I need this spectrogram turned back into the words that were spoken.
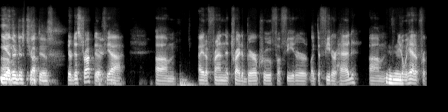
Yeah, um, they're destructive. They're destructive. Yeah. Um, I had a friend that tried to bear proof a feeder, like the feeder head. Um, mm-hmm. You know, we had it for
